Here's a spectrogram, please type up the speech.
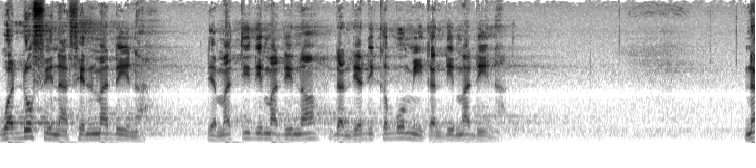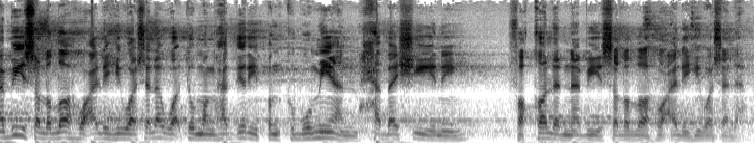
Wadufina fil Madinah. Dia mati di Madinah dan dia dikebumikan di Madinah. Nabi wasallam waktu menghadiri pengkebumian Habashi ini faqala Nabi wasallam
